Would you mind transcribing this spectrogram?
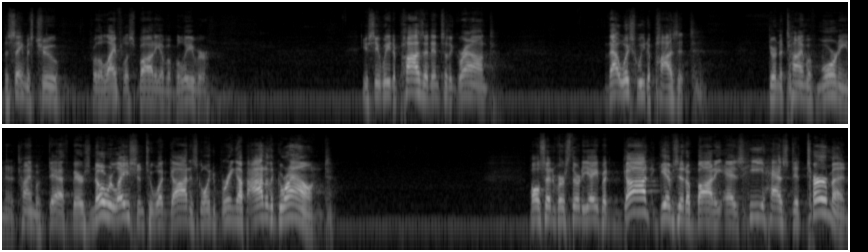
The same is true for the lifeless body of a believer. You see, we deposit into the ground that which we deposit during a time of mourning and a time of death bears no relation to what God is going to bring up out of the ground. Paul said in verse 38 But God gives it a body as he has determined,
